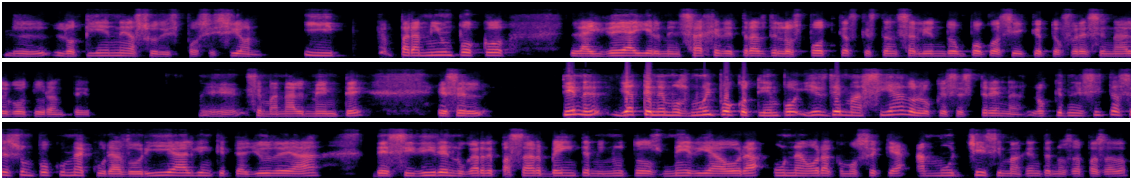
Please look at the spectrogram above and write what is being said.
lo tiene a su disposición. Y para mí un poco la idea y el mensaje detrás de los podcasts que están saliendo un poco así, que te ofrecen algo durante eh, semanalmente, es el ya tenemos muy poco tiempo y es demasiado lo que se estrena. Lo que necesitas es un poco una curaduría, alguien que te ayude a decidir en lugar de pasar 20 minutos, media hora, una hora, como sé que a muchísima gente nos ha pasado,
